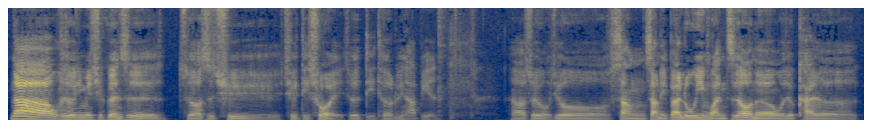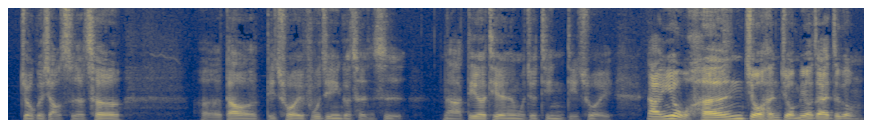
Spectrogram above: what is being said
那我回去密西根是主要是去去 Detroit，就是底特律那边。然后所以我就上上礼拜录音完之后呢，我就开了九个小时的车，呃，到 Detroit 附近一个城市。那第二天我就进 Detroit。那因为我很久很久没有在这种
